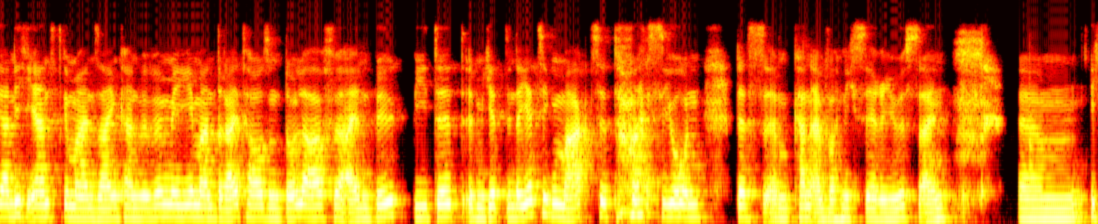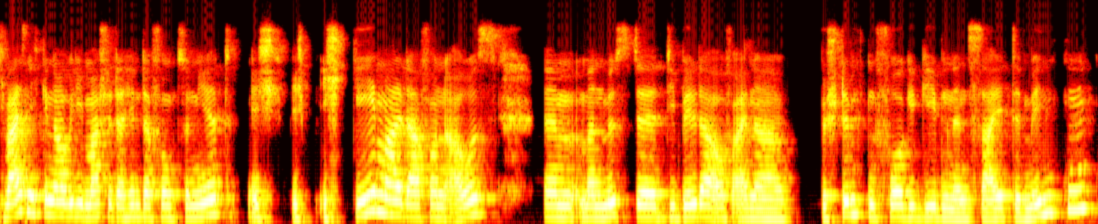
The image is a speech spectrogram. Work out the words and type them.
ja nicht ernst gemeint sein kann. Wenn mir jemand 3000 Dollar für ein Bild bietet, in der jetzigen Marktsituation, das ähm, kann einfach nicht seriös sein. Ähm, ich weiß nicht genau, wie die Masche dahinter funktioniert. Ich, ich, ich gehe mal davon aus, ähm, man müsste die Bilder auf einer bestimmten vorgegebenen Seite minden.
